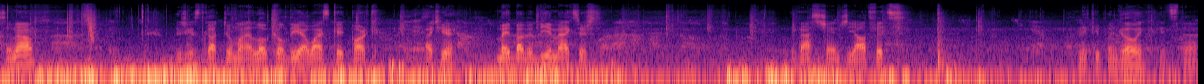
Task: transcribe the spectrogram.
So now, we just got to my local DIY skate park right here, made by the BMXers. The guys changed the outfits. And they keep on going. It's the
